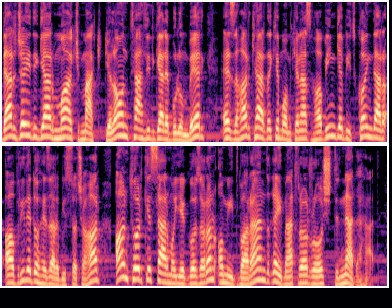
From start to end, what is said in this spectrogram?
در جای دیگر مایک مک‌گلون تحلیلگر بلومبرگ اظهار کرده که ممکن است halving بیت کوین در آوریل 2024 آنطور که سرمایه گذاران امیدوارند قیمت را رشد ندهد.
